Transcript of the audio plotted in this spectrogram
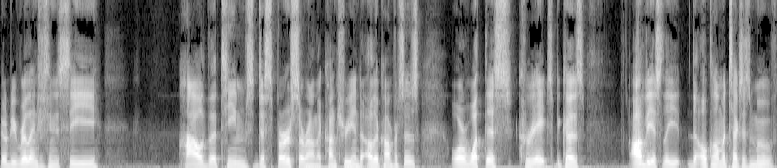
it would be really interesting to see how the teams disperse around the country into other conferences or what this creates because obviously the Oklahoma Texas move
